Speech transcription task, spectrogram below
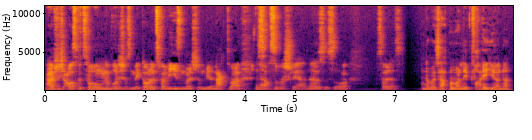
Da habe ich mich ausgezogen, dann wurde ich aus dem McDonalds verwiesen, weil ich dann wieder nackt war. Das ist Ja. auch super schwer, ne? Das ist so, was soll das? Und dabei sagt man, man lebt frei hier, ne?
